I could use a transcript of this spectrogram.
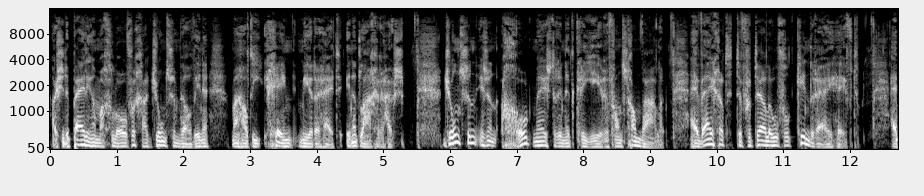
Als je de peilingen mag geloven, gaat Johnson wel winnen, maar haalt hij geen meerderheid in het lagerhuis. Johnson is een grootmeester in het creëren van schandalen. Hij weigert te vertellen hoeveel kinderen hij heeft. Hij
